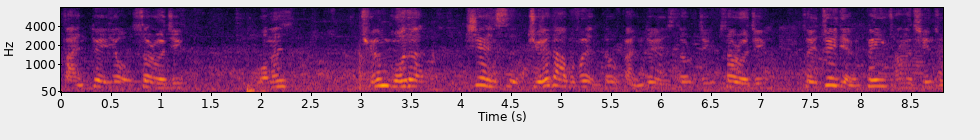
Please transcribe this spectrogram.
反对用瘦肉精。我们全国的县市绝大部分都反对瘦肉精，瘦肉精。所以这一点非常的清楚，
